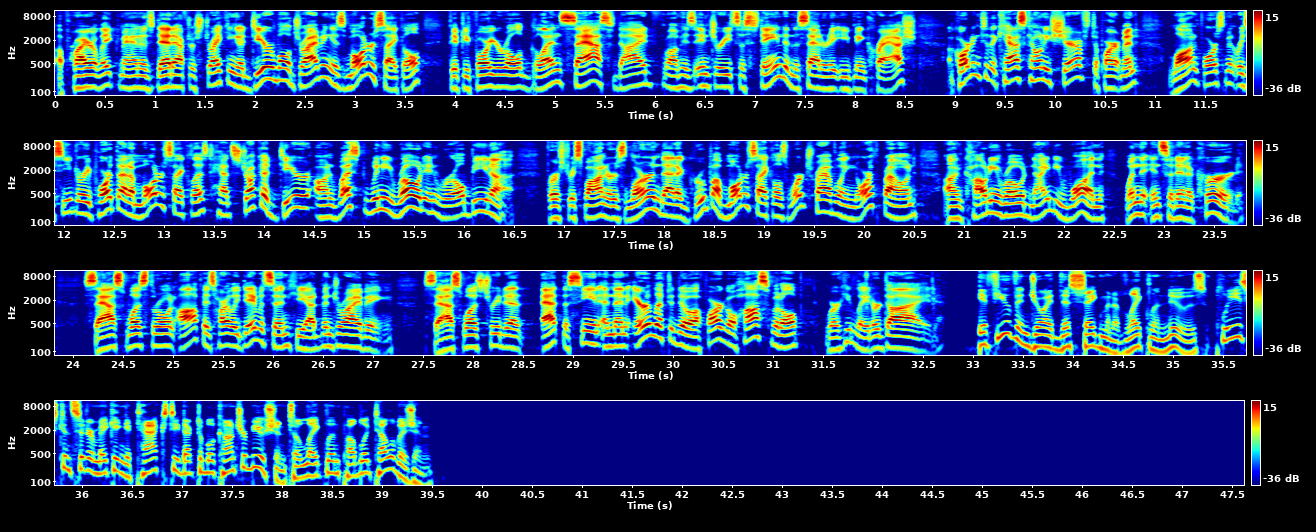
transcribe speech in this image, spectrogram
A Prior Lake man is dead after striking a deer while driving his motorcycle. 54-year-old Glenn Sass died from his injuries sustained in the Saturday evening crash. According to the Cass County Sheriff's Department, law enforcement received a report that a motorcyclist had struck a deer on West Winnie Road in rural Bena. First responders learned that a group of motorcycles were traveling northbound on County Road 91 when the incident occurred. Sass was thrown off his Harley-Davidson he had been driving. Sass was treated at the scene and then airlifted to a Fargo hospital where he later died. If you've enjoyed this segment of Lakeland News, please consider making a tax-deductible contribution to Lakeland Public Television.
